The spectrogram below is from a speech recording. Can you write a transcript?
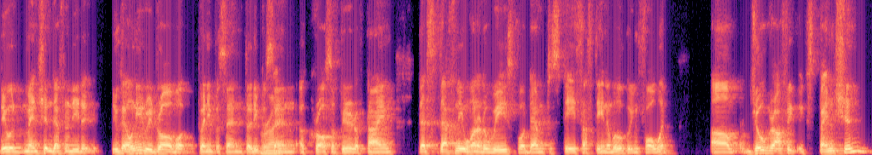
they will mention definitely that you can only withdraw about 20%, 30% right. across a period of time. That's definitely one of the ways for them to stay sustainable going forward. Um, geographic expansion,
